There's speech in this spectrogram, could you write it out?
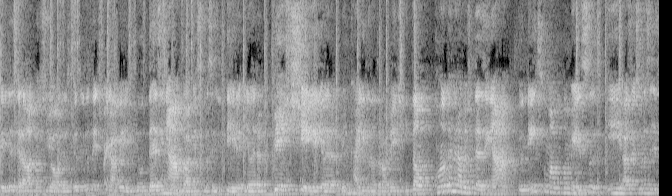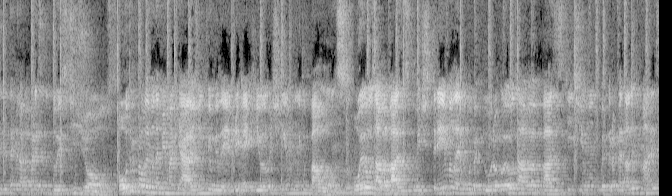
sobrancelha, se era lápis de olhos. Eu simplesmente pegava ele, eu desenhava a minha sobrancelha inteira e ela era bem cheia e ela era bem caída naturalmente. Então, quando eu terminava de desenhar, eu nem esfumava o começo e as minhas sobrancelhas ainda terminavam parecendo dois tijolos. Outro problema da minha maquiagem que eu me lembre é que eu não tinha muito balanço. Ou eu usava bases com extrema leve cobertura, ou eu usava bases que tinham uma cobertura pesada demais.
